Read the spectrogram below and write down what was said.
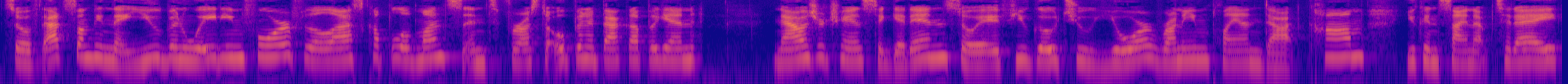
So if that's something that you've been waiting for for the last couple of months, and for us to open it back up again, Now's your chance to get in. So if you go to yourrunningplan.com, you can sign up today.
